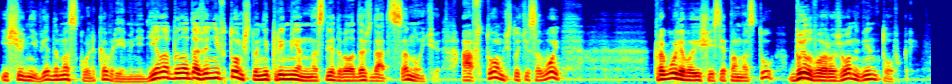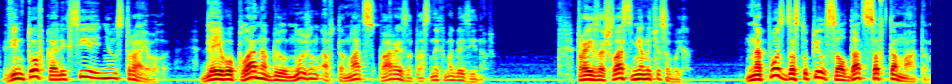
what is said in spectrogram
еще неведомо сколько времени. Дело было даже не в том, что непременно следовало дождаться ночи, а в том, что часовой, прогуливающийся по мосту, был вооружен винтовкой. Винтовка Алексея не устраивала. Для его плана был нужен автомат с парой запасных магазинов произошла смена часовых. На пост заступил солдат с автоматом.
